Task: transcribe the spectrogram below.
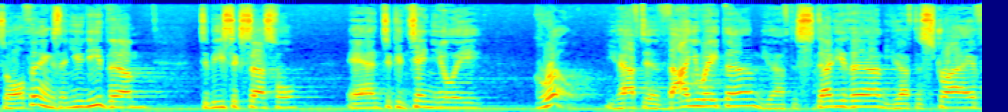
to all things, and you need them to be successful and to continually grow. You have to evaluate them, you have to study them, you have to strive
